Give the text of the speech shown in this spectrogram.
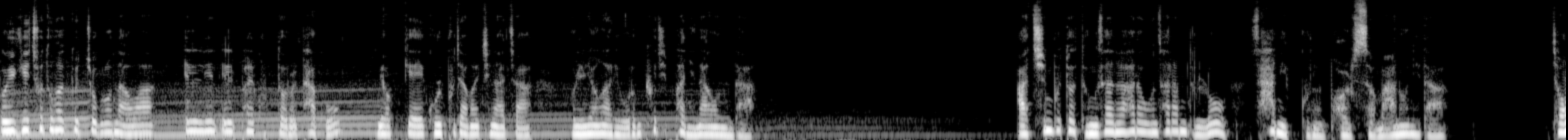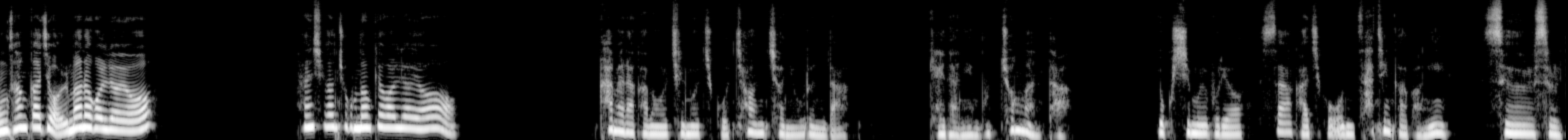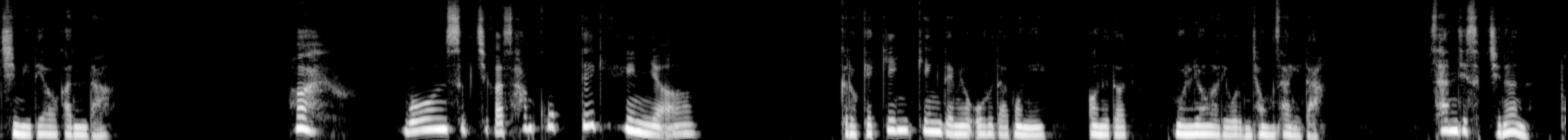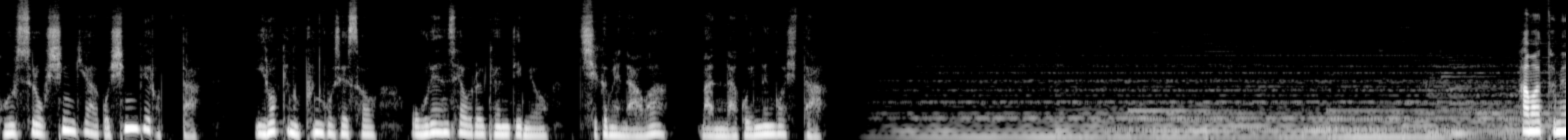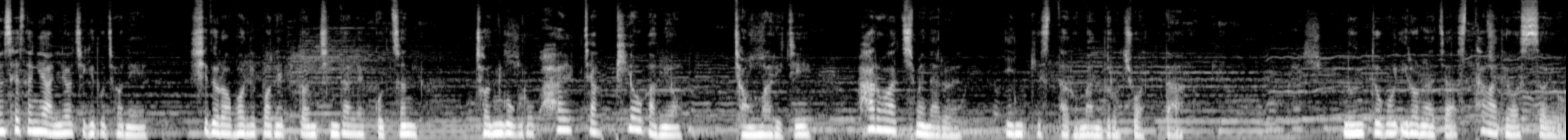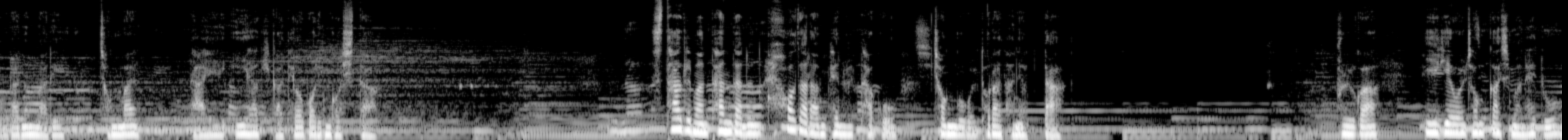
의기 초등학교 쪽으로 나와 1118 국도를 타고 몇 개의 골프장을 지나자 물령아리 오른 표지판이 나온다. 아침부터 등산을 하러 온 사람들로 산 입구는 벌써 만 원이다. 정상까지 얼마나 걸려요? 한 시간 조금 넘게 걸려요. 카메라 가방을 짊어지고 천천히 오른다. 계단이 무척 많다. 욕심을 부려 싸 가지고 온 사진 가방이 슬슬 짐이 되어 간다. 아휴, 뭔 습지가 산 꼭대기에 있냐. 그렇게 낑낑대며 오르다 보니 어느덧 물령아리 오름 정상이다. 산지 습지는 볼수록 신기하고 신비롭다. 이렇게 높은 곳에서 오랜 세월을 견디며 지금의 나와 만나고 있는 것이다. 하마터면 세상에 알려지기도 전에 시들어 버릴 뻔했던 진달래꽃은 전국으로 활짝 피어가며 정말이지 하루아침에 나를 인기 스타로 만들어 주었다. 눈 뜨고 일어나자 스타가 되었어요 라는 말이 정말 나의 이야기가 되어버린 것이다. 스타들만 탄다는 커다란 밴을 타고 전국을 돌아다녔다. 불과 2개월 전까지만 해도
